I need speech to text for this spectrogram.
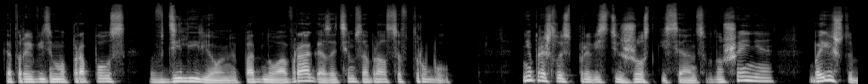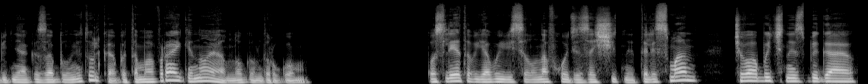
который, видимо, прополз в делириуме по дну оврага, а затем забрался в трубу. Мне пришлось провести жесткий сеанс внушения. Боюсь, что бедняга забыл не только об этом овраге, но и о многом другом. После этого я вывесила на входе защитный талисман, чего обычно избегаю,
